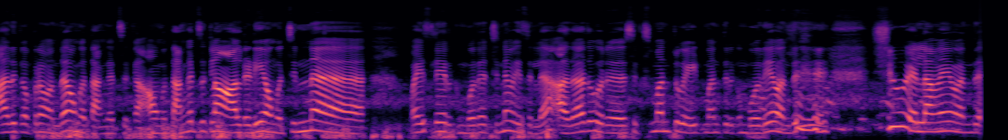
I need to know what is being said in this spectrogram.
அதுக்கப்புறம் வந்து அவங்க தங்கச்சிக்கு அவங்க தங்கச்சிக்கெலாம் ஆல்ரெடி அவங்க சின்ன வயசுலேயே இருக்கும்போதே சின்ன வயசில் அதாவது ஒரு six month to eight month இருக்கும்போதே வந்து ஷூ எல்லாமே வந்து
